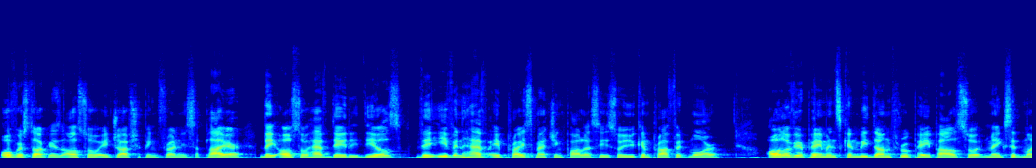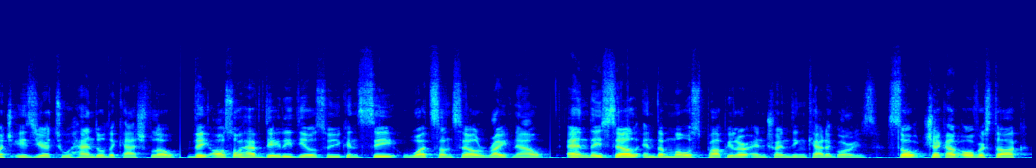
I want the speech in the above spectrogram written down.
Overstock is also a dropshipping friendly supplier. They also have daily deals. They even have a price matching policy so you can profit more. All of your payments can be done through PayPal, so it makes it much easier to handle the cash flow. They also have daily deals so you can see what's on sale right now. And they sell in the most popular and trending categories. So check out Overstock,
